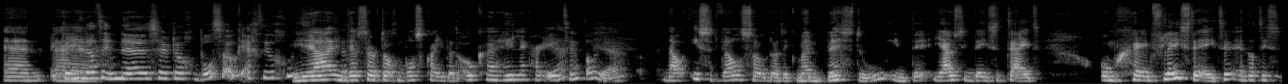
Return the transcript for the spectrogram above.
En, En kun je eh, dat in uh, Sertogenbos ook echt heel goed? Ja, in Dessertogenbos kan je dat ook heel lekker eten. Oh ja. Nou is het wel zo dat ik mijn best doe, in de, juist in deze tijd, om geen vlees te eten. En dat is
